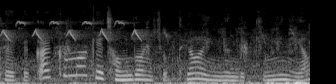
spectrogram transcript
되게 깔끔하게 정돈이 좀 되어 있는 느낌이네요.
